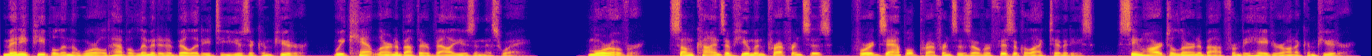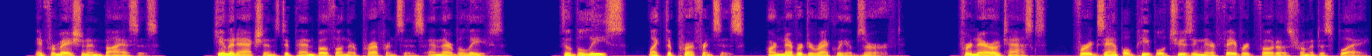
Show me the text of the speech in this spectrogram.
Many people in the world have a limited ability to use a computer, we can't learn about their values in this way. Moreover, some kinds of human preferences, for example preferences over physical activities, seem hard to learn about from behavior on a computer. Information and biases. Human actions depend both on their preferences and their beliefs. The beliefs, like the preferences, are never directly observed. For narrow tasks, for example, people choosing their favorite photos from a display,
